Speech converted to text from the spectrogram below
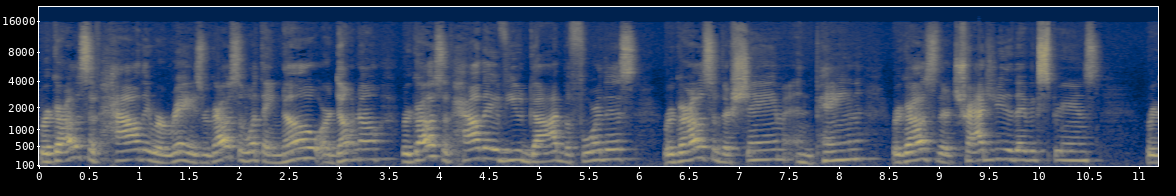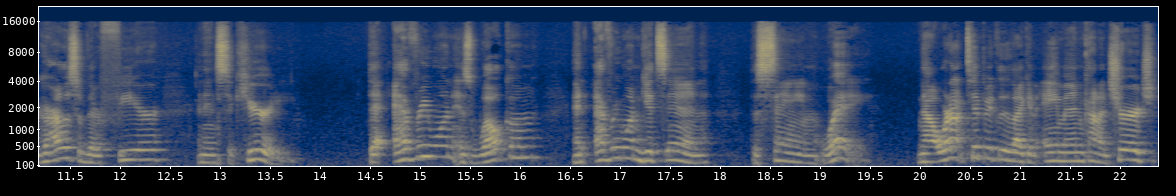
regardless of how they were raised, regardless of what they know or don't know, regardless of how they viewed God before this, regardless of their shame and pain, regardless of their tragedy that they've experienced, regardless of their fear and insecurity, that everyone is welcome and everyone gets in the same way. Now, we're not typically like an amen kind of church,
